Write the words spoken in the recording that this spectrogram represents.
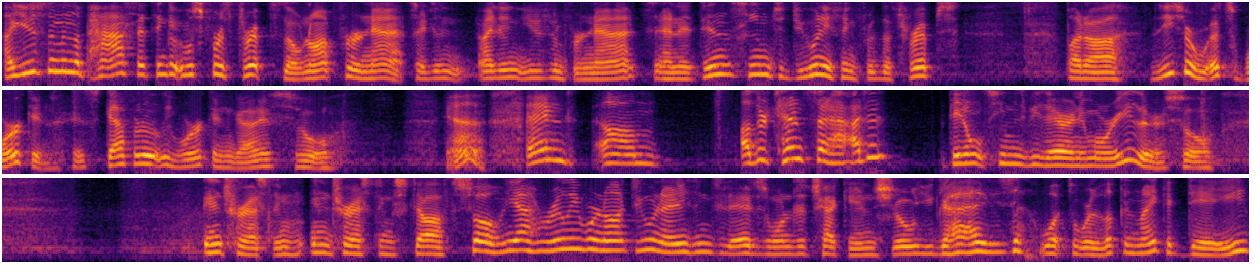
I used them in the past. I think it was for thrips though, not for gnats. I didn't. I didn't use them for gnats, and it didn't seem to do anything for the thrips. But uh, these are, it's working. It's definitely working, guys. So, yeah. And um, other tents that had it, they don't seem to be there anymore either. So, interesting, interesting stuff. So, yeah, really, we're not doing anything today. I just wanted to check in, show you guys what we're looking like a day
